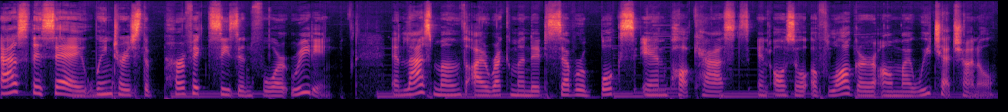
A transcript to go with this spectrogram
As they say, winter is the perfect season for reading. And last month, I recommended several books and podcasts and also a vlogger on my WeChat channel.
